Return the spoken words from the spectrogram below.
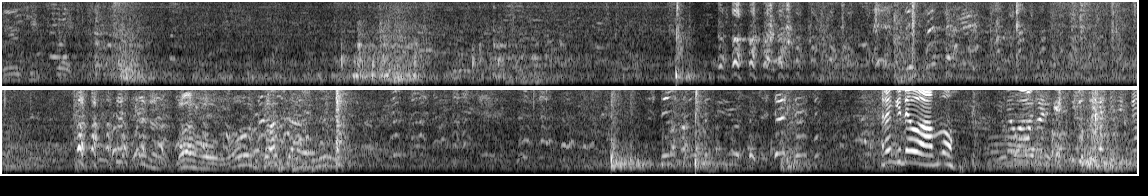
Guaranteed strike. Oh, ganda. Anong ginawa mo? Nawakan kayo kanina.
